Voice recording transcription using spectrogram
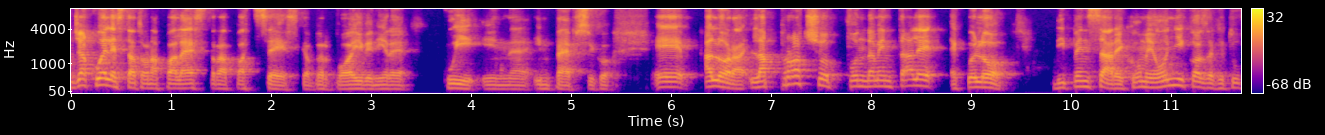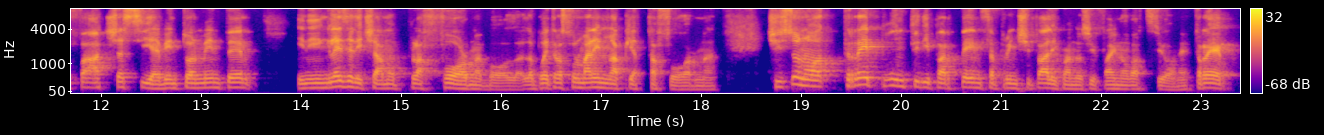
già quella è stata una palestra pazzesca per poi venire qui in, in PepsiCo. E allora, l'approccio fondamentale è quello di pensare come ogni cosa che tu faccia sia eventualmente, in inglese diciamo platformable, la puoi trasformare in una piattaforma. Ci sono tre punti di partenza principali quando si fa innovazione, tre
